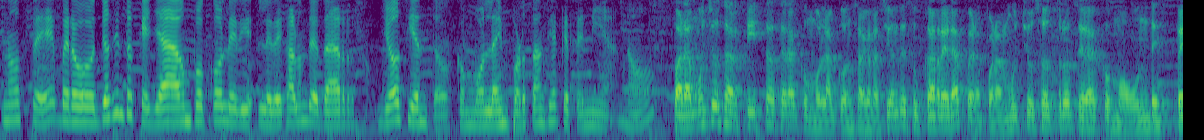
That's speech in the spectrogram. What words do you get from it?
no sé, pero yo siento que ya un poco le, le dejaron de dar, yo siento, como la importancia que tenía, ¿no? Para muchos artistas era como la consagración de su carrera, pero para muchos otros era como un despegue,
